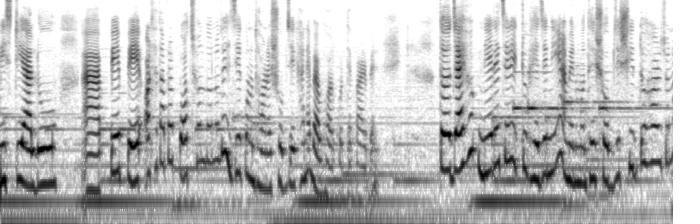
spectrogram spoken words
মিষ্টি আলু পেঁপে, অর্থাৎ আপনার পছন্দ অনুযায়ী যে কোনো ধরনের সবজি এখানে ব্যবহার করতে পারবেন। তো যাই হোক, নেড়ে চেড়ে একটু ভেজে নিয়ে আমি এর মধ্যে সবজি সিদ্ধ হওয়ার জন্য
